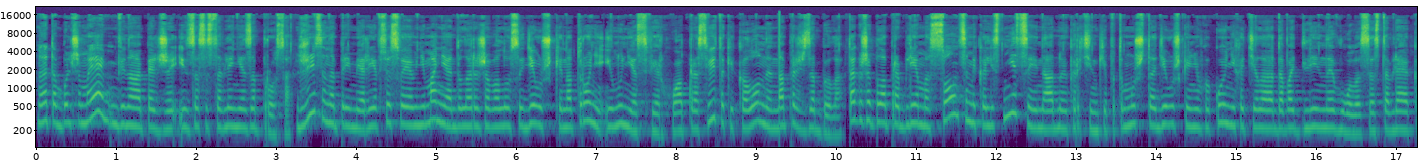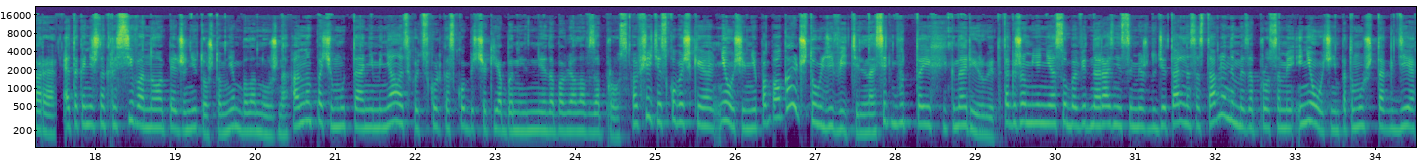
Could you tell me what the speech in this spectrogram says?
Но это больше моя вина, опять же, из-за составления запроса. В жизни, например, я все свое внимание отдала рыжеволосой девушке на троне и луне сверху, а про свиток и колонны напрочь забыла. Также была проблема с солнцем и колесницей на одной картинке, потому что девушка ни в какую не хотела давать длинные волосы, оставляя каре. Это, конечно, красиво, но опять же не то, что мне было нужно. Оно почему-то не менялось, хоть сколько скобочек я бы не добавляла в запрос. Вообще эти скобочки не очень мне помогают, что удивительно. Сеть будто их игнорирует. Также у меня не особо видно разницы между детально составленными запросами и не очень, потому что где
